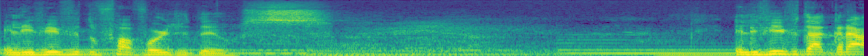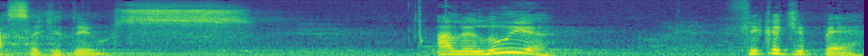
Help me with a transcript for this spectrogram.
ele vive do favor de Deus. Ele vive da graça de Deus. Aleluia. Fica de pé.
